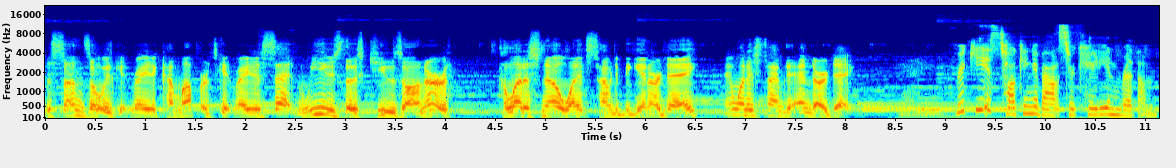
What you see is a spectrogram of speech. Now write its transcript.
the sun's always getting ready to come up or it's getting ready to set. And we use those cues on Earth to let us know when it's time to begin our day and when it's time to end our day. Ricky is talking about circadian rhythm.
